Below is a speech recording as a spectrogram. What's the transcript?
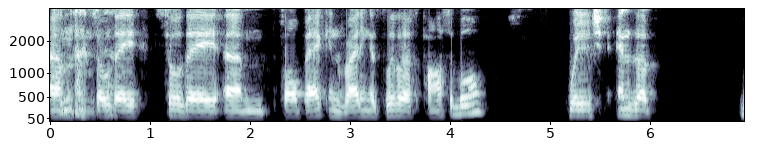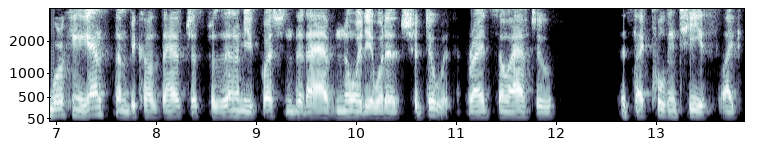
um, and so yeah. they so they um, fall back in writing as little as possible, which ends up working against them because they have just presented me a question that I have no idea what it should do with, right? So I have to, it's like pulling teeth, like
